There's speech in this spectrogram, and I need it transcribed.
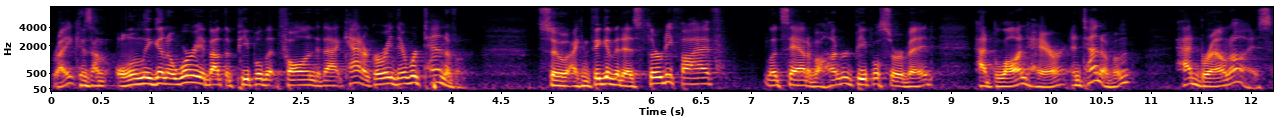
right? Because I'm only going to worry about the people that fall into that category. There were 10 of them. So I can think of it as 35, let's say out of 100 people surveyed, had blonde hair, and 10 of them had brown eyes.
